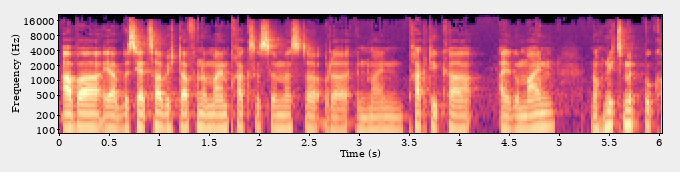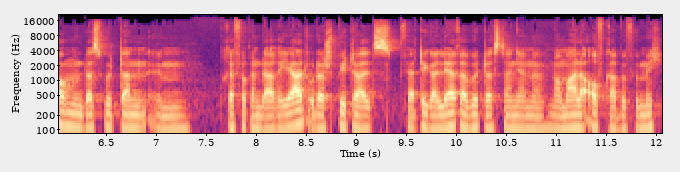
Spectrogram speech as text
Aber ja, bis jetzt habe ich davon in meinem Praxissemester oder in meinen Praktika allgemein noch nichts mitbekommen und das wird dann im Referendariat oder später als fertiger Lehrer wird das dann ja eine normale Aufgabe für mich,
